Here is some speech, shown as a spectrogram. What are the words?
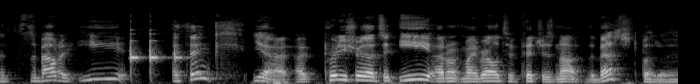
That's about an E, I think. Yeah, I'm pretty sure that's an E. I don't. My relative pitch is not the best, but uh.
